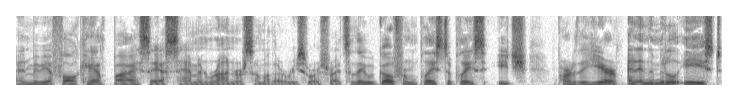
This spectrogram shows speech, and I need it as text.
and maybe a fall camp by, say, a salmon run or some other resource, right? So they would go from place to place each part of the year. And in the Middle East,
